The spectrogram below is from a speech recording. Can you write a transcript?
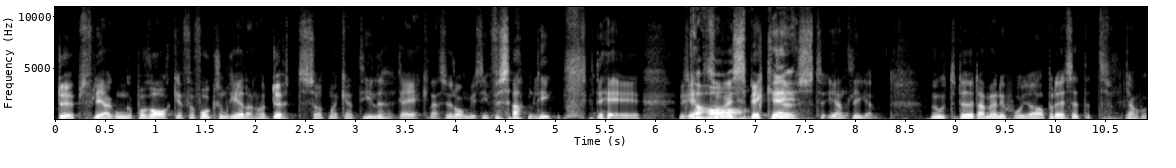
döps flera gånger på raken för folk som redan har dött. Så att man kan tillräkna sig dem i sin församling. Det är rätt Jaha, så respektlöst egentligen. Mot döda människor att göra på det sättet kanske.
